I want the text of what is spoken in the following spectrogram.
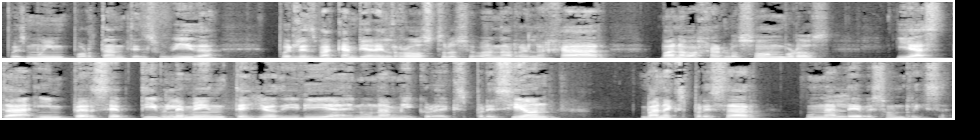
pues muy importante en su vida, pues les va a cambiar el rostro, se van a relajar, van a bajar los hombros y hasta imperceptiblemente yo diría en una microexpresión van a expresar una leve sonrisa.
